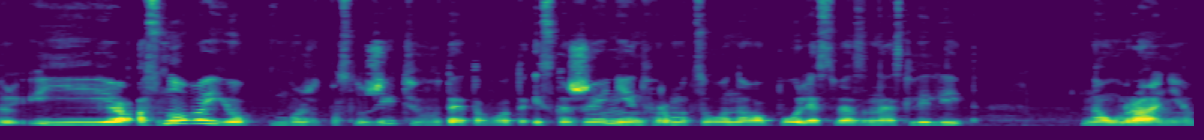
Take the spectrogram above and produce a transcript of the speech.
И основа ее может послужить вот это вот искажение информационного поля, связанное с Лилит на Уране.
